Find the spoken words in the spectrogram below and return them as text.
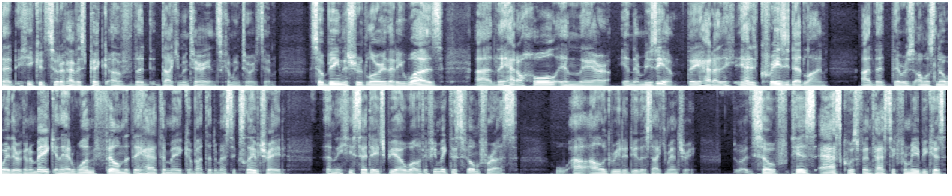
that he could sort of have his pick of the documentarians coming towards him. So, being the shrewd lawyer that he was, uh, they had a hole in their in their museum. They had a had a crazy deadline uh, that there was almost no way they were going to make, and they had one film that they had to make about the domestic slave trade. And he said to HBO, "Well, if you make this film for us, I'll agree to do this documentary." So his ask was fantastic for me because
